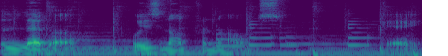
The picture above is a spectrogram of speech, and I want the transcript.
a letter which is not pronounced. Okay,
